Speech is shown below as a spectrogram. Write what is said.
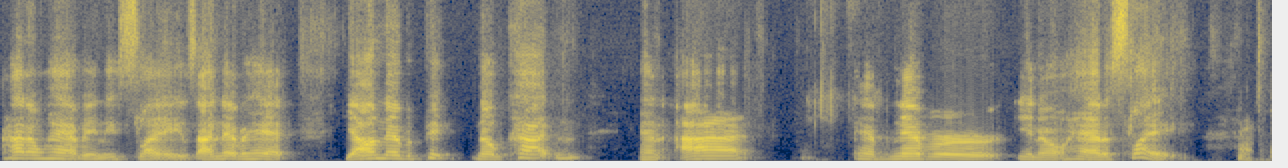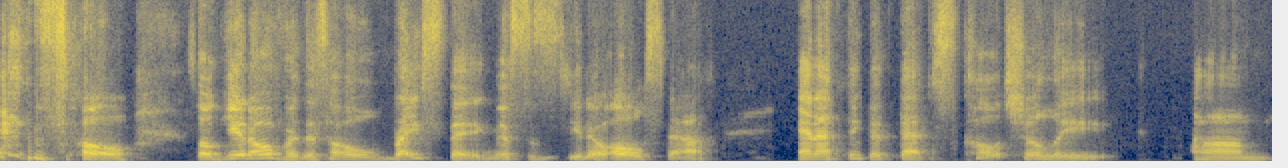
I don't have any slaves. I never had. Y'all never picked no cotton, and I have never, you know, had a slave. And so, so get over this whole race thing. This is, you know, old stuff. And I think that that's culturally um,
